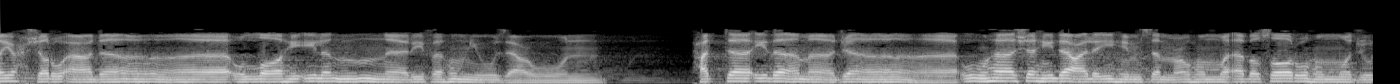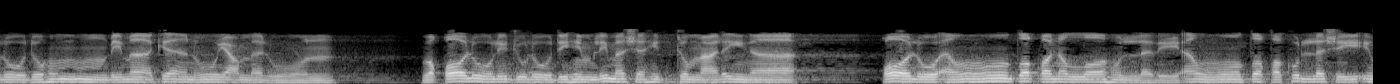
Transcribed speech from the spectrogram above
يحشر أعداء الله إلى النار فهم يوزعون. حتى إذا ما جاءوها شهد عليهم سمعهم وأبصارهم وجلودهم بما كانوا يعملون. وقالوا لجلودهم لم شهدتم علينا؟ قالوا أنطقنا الله الذي أنطق كل شيء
